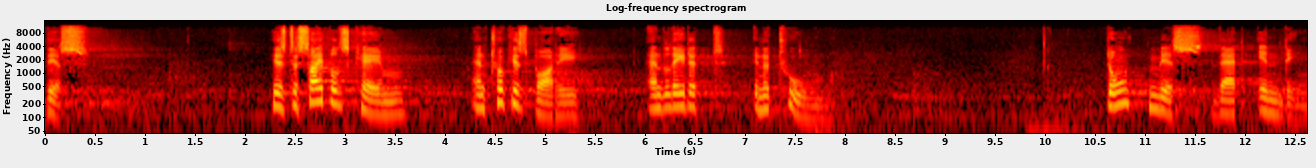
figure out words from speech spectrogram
this His disciples came and took his body and laid it in a tomb. Don't miss that ending.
